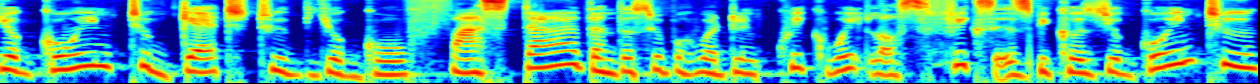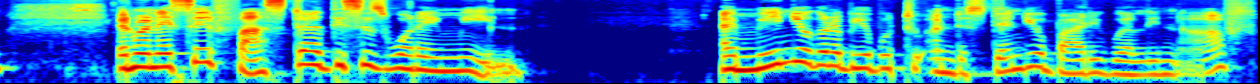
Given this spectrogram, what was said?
you're going to get to your goal faster than those people who are doing quick weight loss fixes because you're going to, and when I say faster, this is what I mean. I mean, you're going to be able to understand your body well enough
